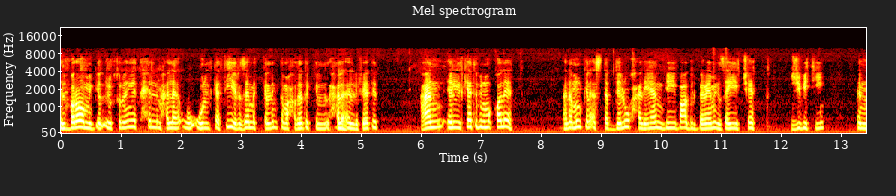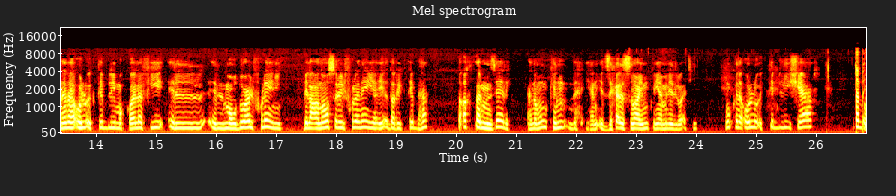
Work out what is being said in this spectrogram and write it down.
البرامج الإلكترونية تحل محلها والكثير زي ما اتكلمت مع حضرتك الحلقة اللي فاتت عن الكاتب المقالات. أنا ممكن أستبدله حاليا ببعض البرامج زي ChatGPT. إن أنا أقول له اكتب لي مقالة في الموضوع الفلاني بالعناصر الفلانية يقدر يكتبها أكثر من ذلك. أنا ممكن يعني الذكاء الصناعي ممكن يعمل إيه دلوقتي؟ ممكن أقول له اكتب لي شعر. طب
